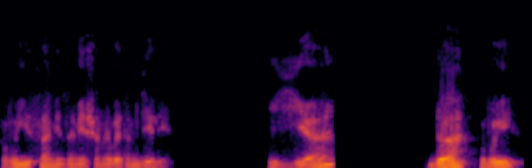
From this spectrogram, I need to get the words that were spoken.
Вы и сами замешаны в этом деле. Я? Да, вы.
